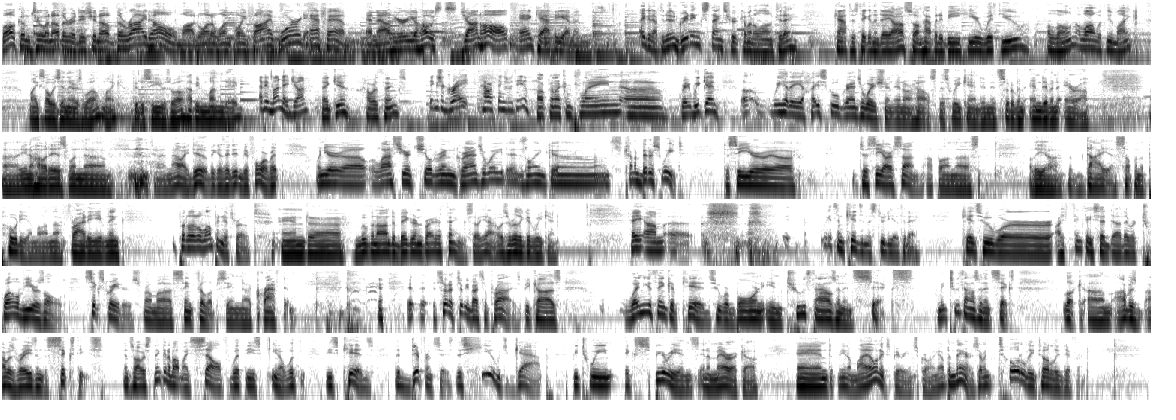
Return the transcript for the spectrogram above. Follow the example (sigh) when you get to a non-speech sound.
Welcome to another edition of The Ride Home on 101.5 Word FM. And now here are your hosts, John Hall and Kathy Emmons. Hey, good afternoon. Greetings. Thanks for coming along today. Kath is taking the day off, so I'm happy to be here with you alone, along with new Mike. Mike's always in there as well. Mike, good to see you as well. Happy Monday. Happy Monday, John. Thank you. How are things? Things are great. How are things with you? How can I complain? Uh, great weekend. Uh, we had a high school graduation in our house this weekend, and it's sort of an end of an era. Uh, you know how it is when uh, (clears throat) now I do because I didn't before. But when your uh, last year children graduate, it's like uh, it's kind of bittersweet to see your uh, to see our son up on the the, uh, the dais up on the podium on uh, Friday evening. Put a little lump in your throat and uh, moving on to bigger and brighter things. So yeah, it was a really good weekend. Hey, um, uh, (sighs) we get some kids in the studio today. Kids who were, I think they said uh, they were 12 years old, sixth graders from uh, St. Philip's in uh, Crafton. (laughs) it, it sort of took me by surprise because when you think of kids who were born in 2006, I mean 2006. Look, um, I was I was raised in the 60s. And so I was thinking about myself with these, you know, with these kids, the differences, this huge gap between experience in America and, you know, my own experience growing up and theirs. I mean, totally, totally different.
